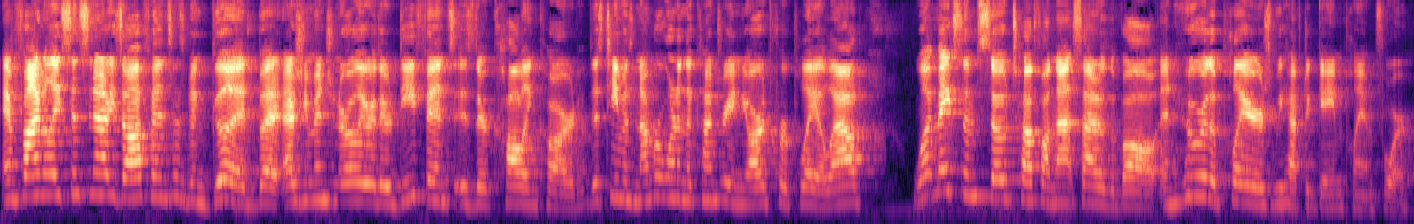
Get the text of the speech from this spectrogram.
And finally, Cincinnati's offense has been good, but as you mentioned earlier, their defense is their calling card. This team is number one in the country in yards per play allowed. What makes them so tough on that side of the ball, and who are the players we have to game plan for?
